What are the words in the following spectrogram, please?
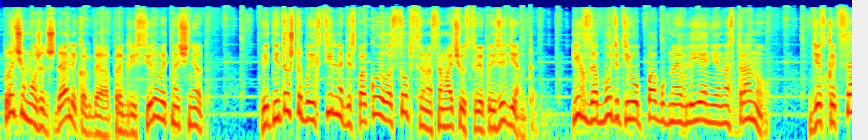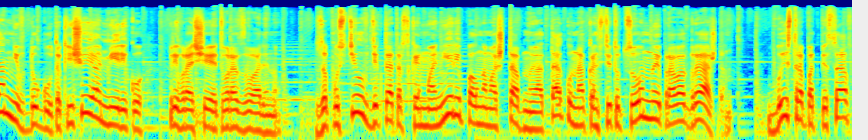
Впрочем, может, ждали, когда прогрессировать начнет. Ведь не то чтобы их сильно беспокоило собственно самочувствие президента. Их заботит его пагубное влияние на страну – Дескать, сам не в дугу, так еще и Америку превращает в развалину. Запустил в диктаторской манере полномасштабную атаку на конституционные права граждан, быстро подписав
